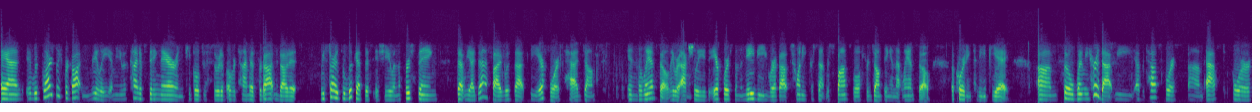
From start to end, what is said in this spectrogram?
And it was largely forgotten, really. I mean, it was kind of sitting there, and people just sort of over time had forgotten about it. We started to look at this issue, and the first thing that we identified was that the Air Force had dumped in the landfill. They were actually, the Air Force and the Navy were about 20% responsible for dumping in that landfill. according to the EPA. Um, so when we heard that, we, as a task force, um, asked for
